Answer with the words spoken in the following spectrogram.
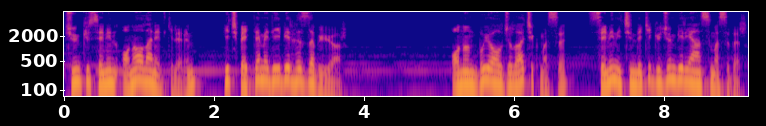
Çünkü senin ona olan etkilerin, hiç beklemediği bir hızla büyüyor. Onun bu yolculuğa çıkması, senin içindeki gücün bir yansımasıdır.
